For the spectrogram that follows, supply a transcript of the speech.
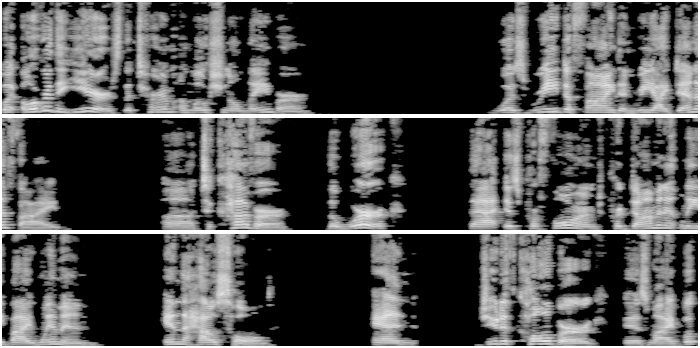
But over the years, the term emotional labor was redefined and re-identified uh, to cover the work that is performed predominantly by women in the household. And Judith Kolberg is my book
